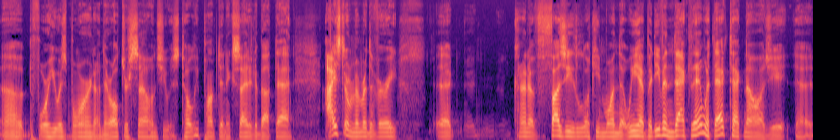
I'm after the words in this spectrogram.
uh, before he was born on their ultrasound. She was totally pumped and excited about that. I still remember the very uh, kind of fuzzy looking one that we had. But even back then, with that technology, uh,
